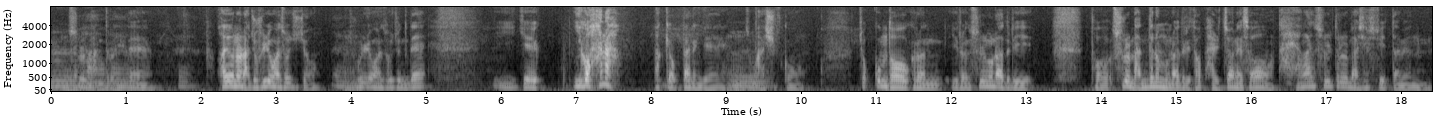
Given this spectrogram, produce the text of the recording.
음, 술을 아, 만들었는데 네. 화요는 아주 훌륭한 소주죠. 네. 아주 훌륭한 소주인데 이게 이거 하나밖에 없다는 게좀 음. 아쉽고 조금 더 그런 이런 술 문화들이 더 술을 만드는 문화들이 더 발전해서 다양한 술들을 마실 수 있다면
